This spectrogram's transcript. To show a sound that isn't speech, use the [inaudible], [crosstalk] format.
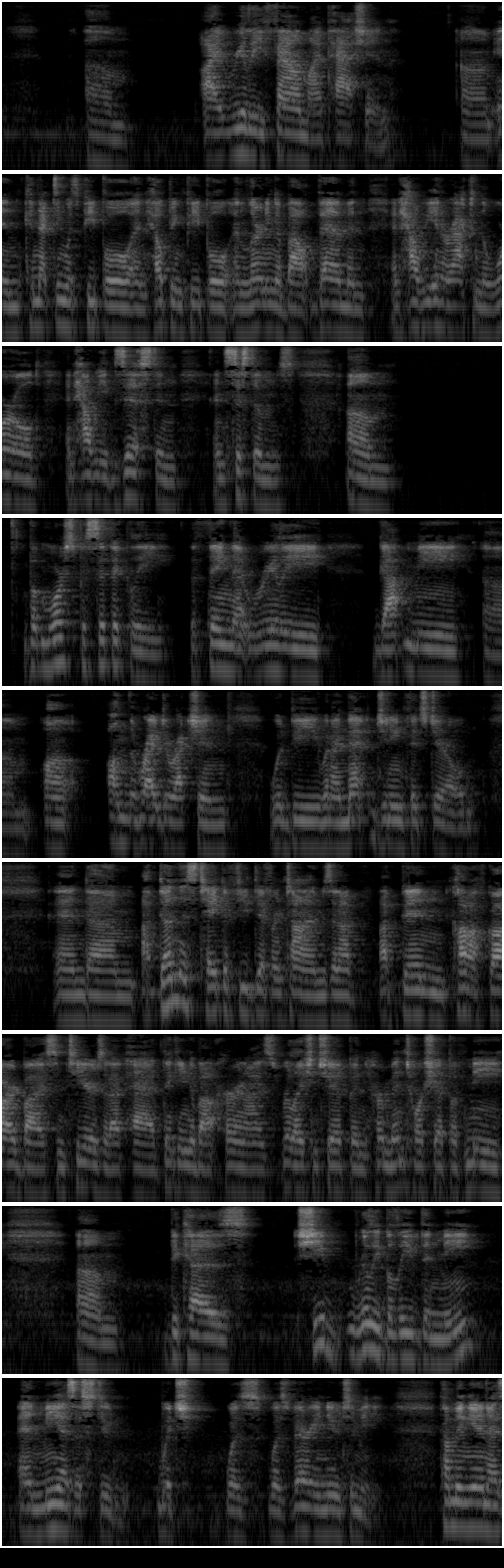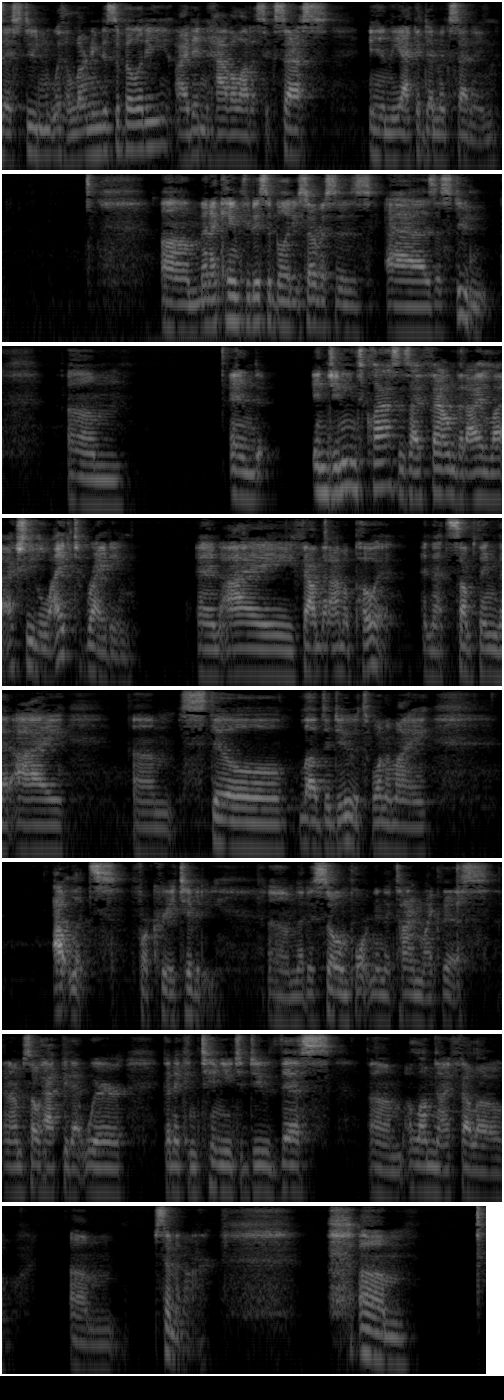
um, I really found my passion um, in connecting with people and helping people and learning about them and, and how we interact in the world and how we exist in, in systems. Um, but more specifically, the thing that really got me um, on, on the right direction would be when I met Janine Fitzgerald. And um, I've done this take a few different times, and I've I've been caught off guard by some tears that I've had thinking about her and I's relationship and her mentorship of me, um, because she really believed in me and me as a student, which was was very new to me. Coming in as a student with a learning disability, I didn't have a lot of success in the academic setting. Um, and I came through disability services as a student. Um, and in Janine's classes, I found that I li- actually liked writing, and I found that I'm a poet, and that's something that I um, still love to do. It's one of my outlets for creativity um, that is so important in a time like this. And I'm so happy that we're going to continue to do this um, alumni fellow um, seminar. Um,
